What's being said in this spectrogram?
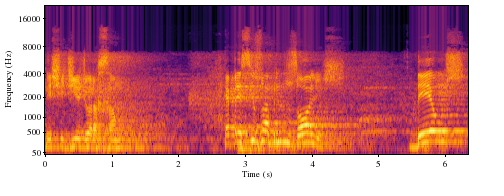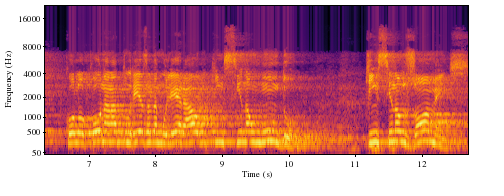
neste dia de oração. É preciso abrir os olhos. Deus colocou na natureza da mulher algo que ensina ao mundo, que ensina aos homens,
